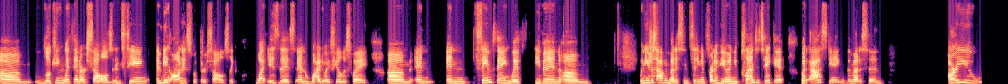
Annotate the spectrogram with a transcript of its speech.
um, looking within ourselves and seeing and being honest with ourselves like what is this and why do i feel this way? Um, and and same thing with even um, when you just have a medicine sitting in front of you and you plan to take it but asking the medicine are you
